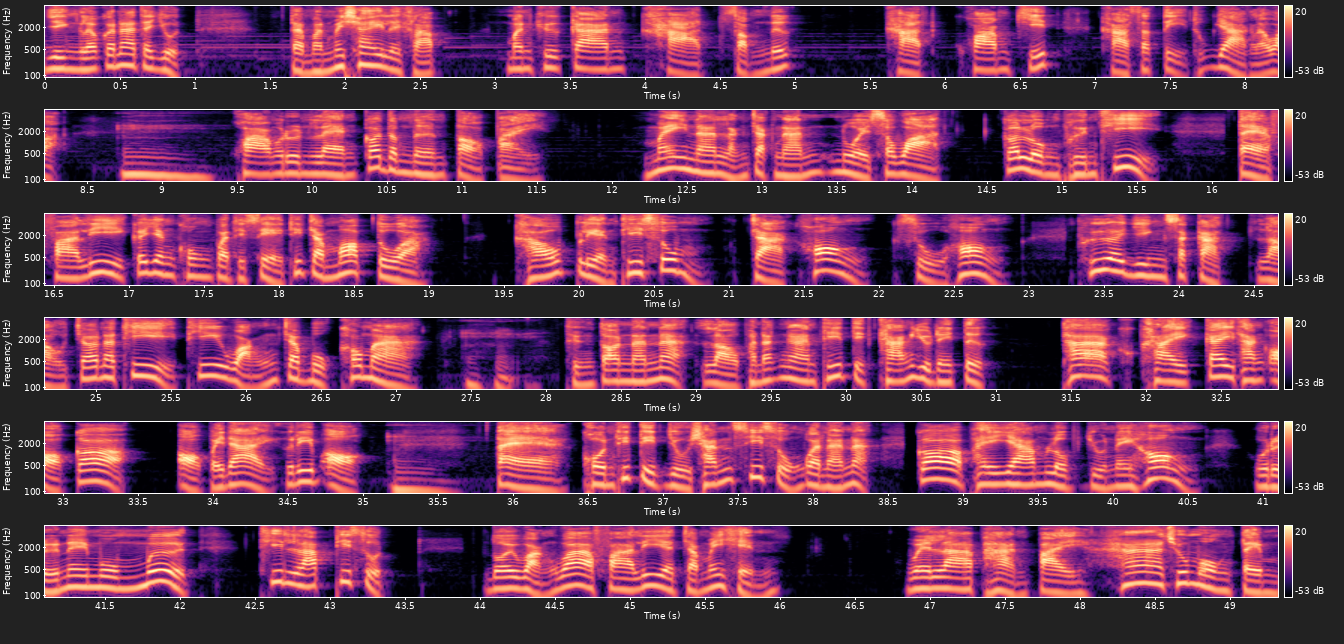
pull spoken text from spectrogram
ยิงแล้วก็น่าจะหยุด แต่มันไม่ใช่เลยครับ มันคือการขาดสำนึก ขาดความคิด ขาดสติทุกอย่างแล้วอะอืมความรุนแรงก็ดำเนินต่อไป ไม่นานหลังจากนั้นหน่วยสวาดก็ลงพื้นที่ แต่ฟารี่ก็ยังคงปฏิเสธที่จะมอบตัว เขาเปลี่ยนที่ซุ่มจากห้องสู่ห้อง เพื่อยิงสกัดเหล่าเจ้าหน้าที่ที่หวังจะบุกเข้ามาอืมถึงตอนนั้นน่ะ เหล่าพนักงานที่ติดค้างอยู่ในตึก ถ้าใครใกล้ทางออกก็ออกไปได้ รีบออกอืมแต่คนที่ติดอยู่ชั้นที่สูงกว่านั้นอะ ก็พยายามหลบอยู่ในห้อง หรือในมุมมืดที่ลับที่สุด โดยหวังว่าฟารี่จะไม่เห็น เวลาผ่านไป5ชั่วโมงเต็ม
